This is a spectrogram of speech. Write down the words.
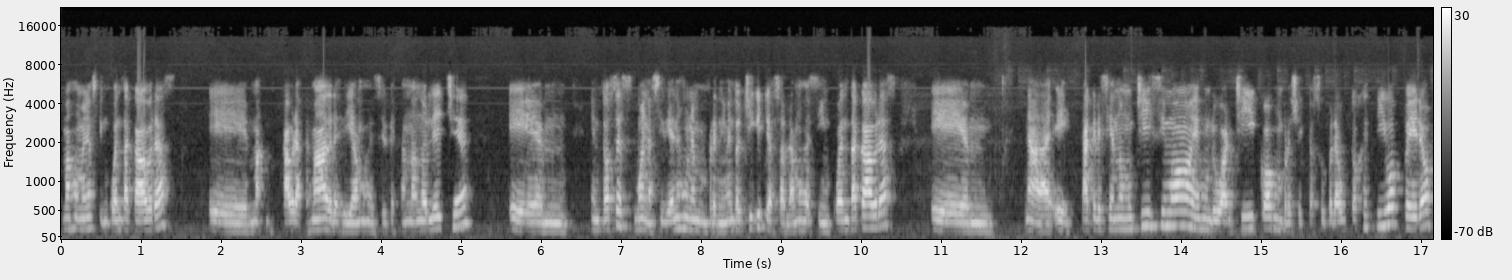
más o menos 50 cabras, cabras madres, digamos, decir, que están dando leche. Entonces, bueno, si bien es un emprendimiento chiquito, ya hablamos de 50 cabras, eh, nada, está creciendo muchísimo, es un lugar chico, es un proyecto súper autogestivo, pero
